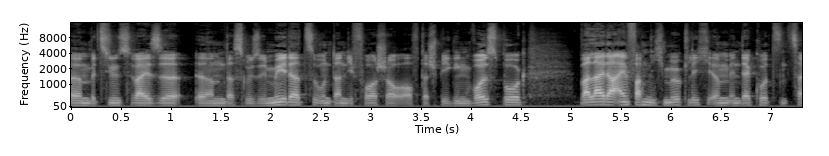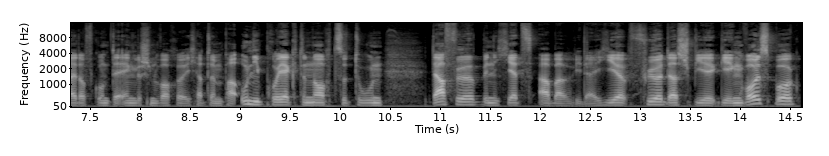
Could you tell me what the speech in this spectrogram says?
ähm, beziehungsweise ähm, das Resümee dazu und dann die Vorschau auf das Spiel gegen Wolfsburg. War leider einfach nicht möglich ähm, in der kurzen Zeit aufgrund der englischen Woche. Ich hatte ein paar Uni-Projekte noch zu tun. Dafür bin ich jetzt aber wieder hier für das Spiel gegen Wolfsburg.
